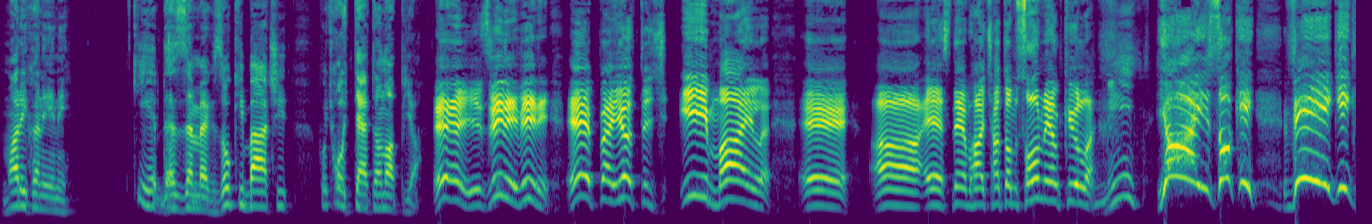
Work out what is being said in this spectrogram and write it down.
Marika néni, kérdezze meg Zoki bácsit, hogy hogy telt a napja. Ej, Vini, Vini, éppen jött egy e-mail. E, á, ezt nem hagyhatom szó nélkül. Mi? Jaj, Zoki! Végig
